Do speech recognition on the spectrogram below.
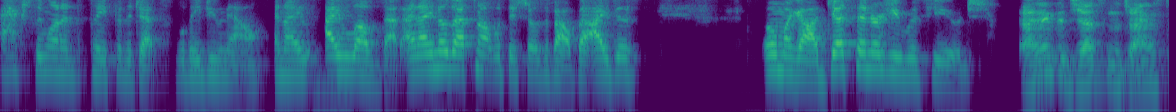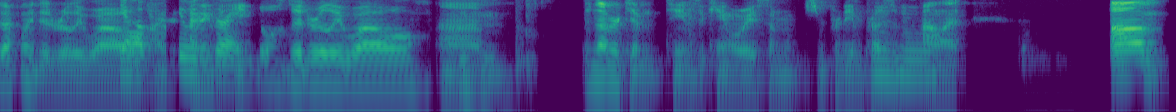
actually wanted to play for the Jets? Well, they do now, and I I love that. And I know that's not what this show's about, but I just oh my God, Jets energy was huge. I think the Jets and the Giants definitely did really well. Yep, I, it was I think great. the Eagles did really well. Um, Mhm. There's a number of team, teams that came away some some pretty impressive Mhm. talent. Um,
